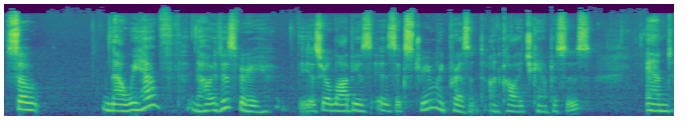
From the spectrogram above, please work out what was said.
So now we have, now it is very, the Israel lobby is, is extremely present on college campuses, and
